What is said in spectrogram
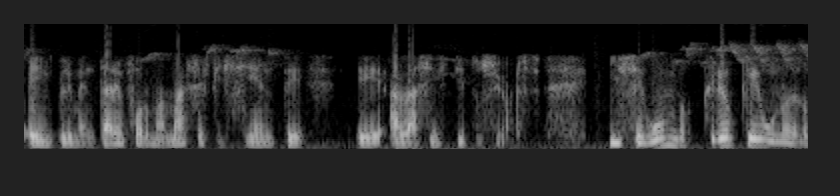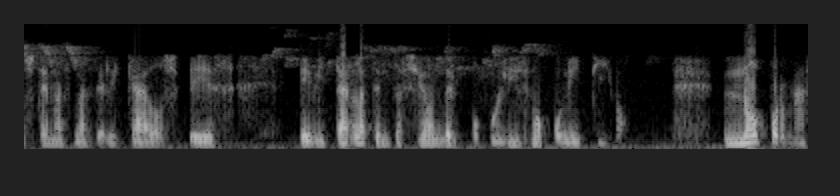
e implementar en forma más eficiente eh, a las instituciones. Y segundo, creo que uno de los temas más delicados es evitar la tentación del populismo punitivo no por más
